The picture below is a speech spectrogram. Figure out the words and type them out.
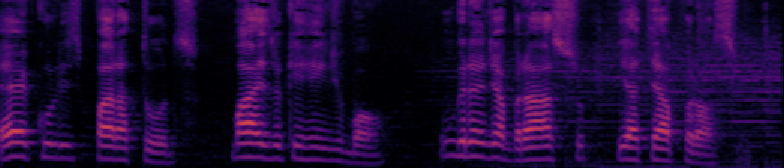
Hércules para todos, mais do que handball. Um grande abraço e até a próxima.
